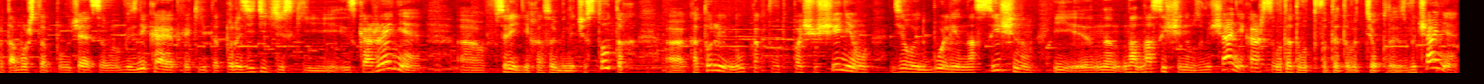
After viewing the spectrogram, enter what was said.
Потому что, получается, возникают какие-то паразитические искажения э, в средних особенно частотах, э, которые, ну, как-то вот по ощущениям делают более насыщенным и э, на, на, насыщенным звучание. Кажется, вот это вот, вот это вот теплое звучание,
